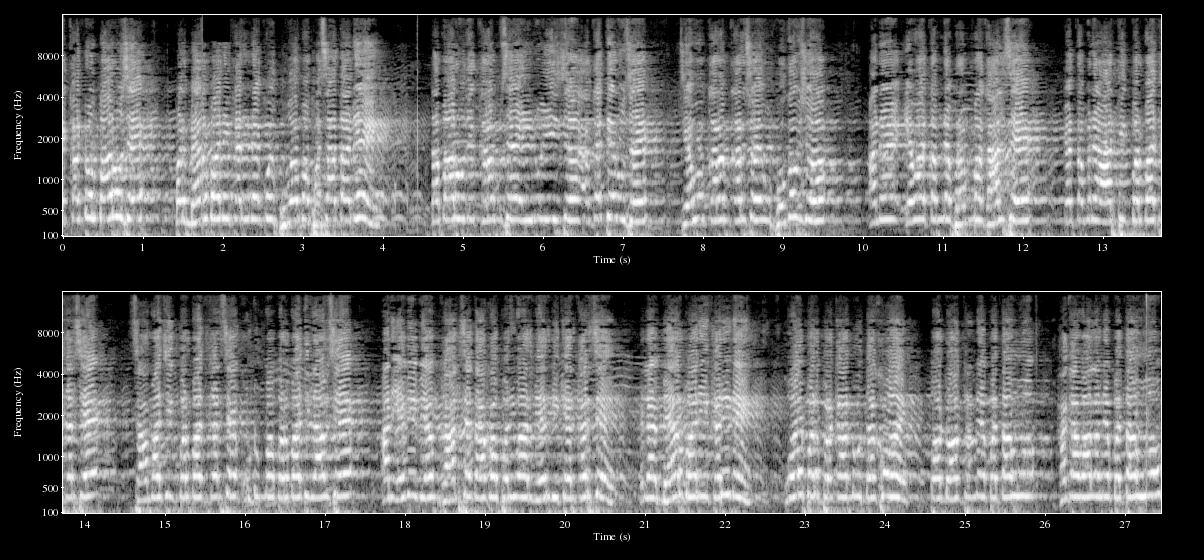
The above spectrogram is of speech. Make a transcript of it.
એ કંટ્રોલ મારું છે, પણ મહેરબાની કરીને કોઈ ભુવામાં ફસાતા નહીં. તમારું જે કામ છે, એનું ઈ અગત્યનું છે. જેવું કર્મ કરશો, એવું ભોગવશો, અને એવા તમને ભ્રમમાં ઘાલશે કે તમને આર્થિક બરબાદ કરશે, સામાજિક બરબાદ કરશે કુટુંબમાં બરબાદી લાવશે, અને એવી વેમ ઘાલશે તો આખો પરિવાર વેરવિખેર કરશે. એટલે મહેરબાની કરીને કોઈ પણ પ્રકારનું દખ હોય તો ડોક્ટરને બતાવવું હગાવાલાને બતાવવું,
